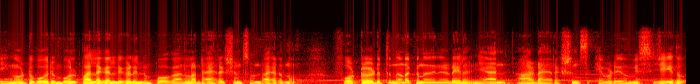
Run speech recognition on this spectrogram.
ഇങ്ങോട്ട് പോരുമ്പോൾ പല കല്ലുകളിലും പോകാനുള്ള ഡയറക്ഷൻസ് ഉണ്ടായിരുന്നു. ഫോട്ടോ എടുത്ത് നടക്കുന്നതിനിടയിൽ ഞാൻ ആ ഡയറക്ഷൻസ് എവിടെയോ മിസ് ചെയ്തു.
